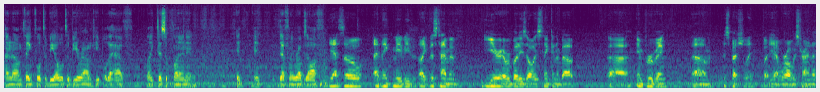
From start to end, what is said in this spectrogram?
I don't know. I'm thankful to be able to be around people that have like discipline, and it it definitely rubs off. Yeah, so I think maybe like this time of year, everybody's always thinking about uh, improving, um, especially. But yeah, we're always trying to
